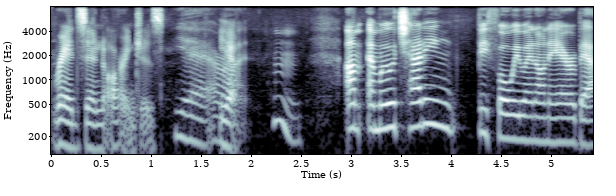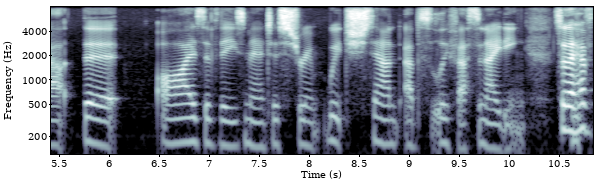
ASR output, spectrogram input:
reds and oranges. Yeah, all right. Yeah. Hmm. Um, and we were chatting before we went on air about the eyes of these mantis shrimp, which sound absolutely fascinating. So Mm. they have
